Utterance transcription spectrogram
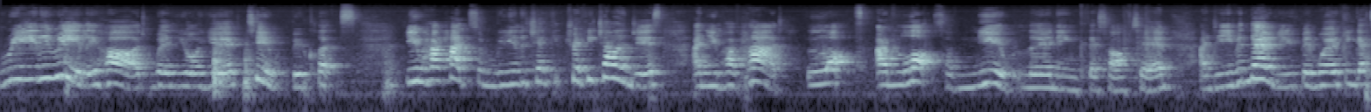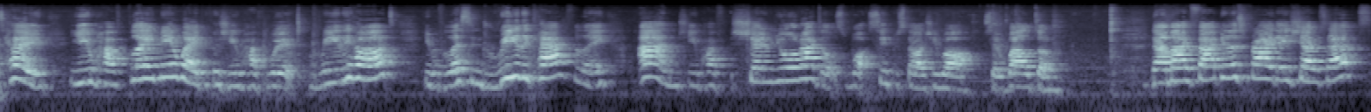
really, really hard with your year two booklets. You have had some really tricky, tricky challenges and you have had lots and lots of new learning this half term and even though you've been working at home you have blown me away because you have worked really hard you have listened really carefully and you have shown your adults what superstars you are. So well done. Now my fabulous Friday shout outs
